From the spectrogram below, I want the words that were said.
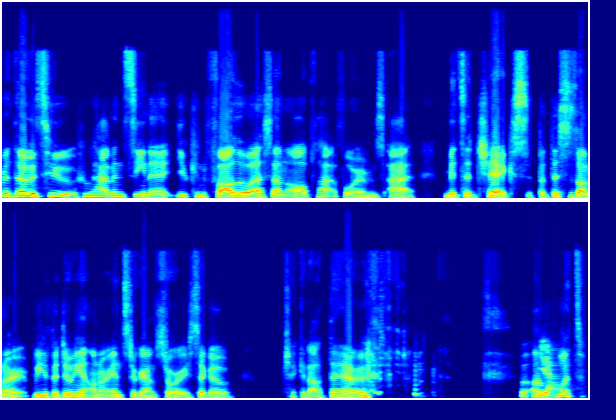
For those who who haven't seen it, you can follow us on all platforms at Mitts and Chicks. But this is on our we have been doing it on our Instagram story, so go check it out there. Um, Yeah. What's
